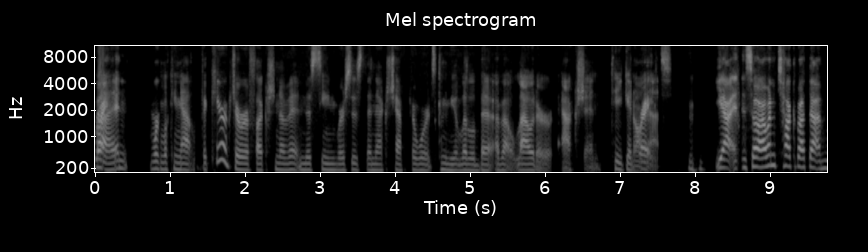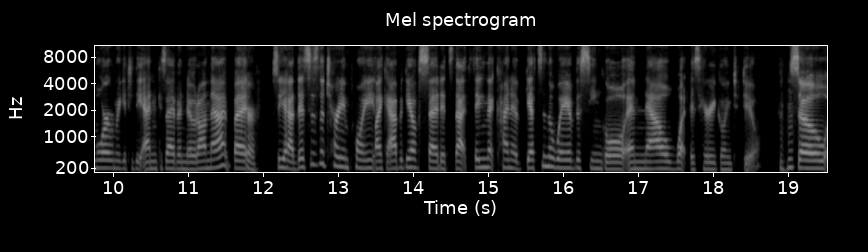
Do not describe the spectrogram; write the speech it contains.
But Right. And we're looking at the character reflection of it in the scene versus the next chapter where it's going to be a little bit about louder action taken on Right. that. Mhm. Yeah. And so I want to talk about that more when we get to the end because I have a note on that. But Sure. so, yeah, this is the turning point. Like Abigail said, it's that thing that kind of gets in the way of the scene goal. And now what is Harry going to do? Mhm. So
